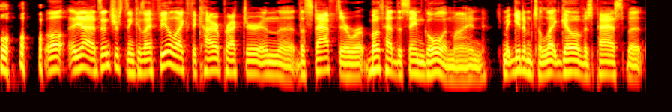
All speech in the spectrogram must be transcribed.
well, yeah, it's interesting because I feel like the chiropractor and the, the staff there were both had the same goal in mind to get him to let go of his past, but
